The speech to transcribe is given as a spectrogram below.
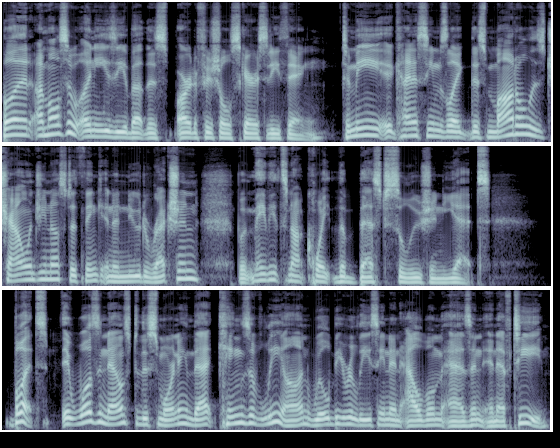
But I'm also uneasy about this artificial scarcity thing. To me, it kind of seems like this model is challenging us to think in a new direction, but maybe it's not quite the best solution yet. But it was announced this morning that Kings of Leon will be releasing an album as an NFT.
